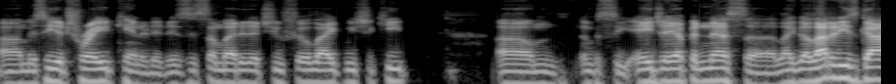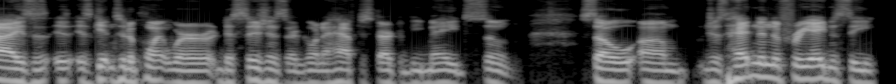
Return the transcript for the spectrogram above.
Um, is he a trade candidate? Is this somebody that you feel like we should keep? Um, let me see, AJ Epenesa. Like a lot of these guys is, is getting to the point where decisions are going to have to start to be made soon. So um, just heading into free agency,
